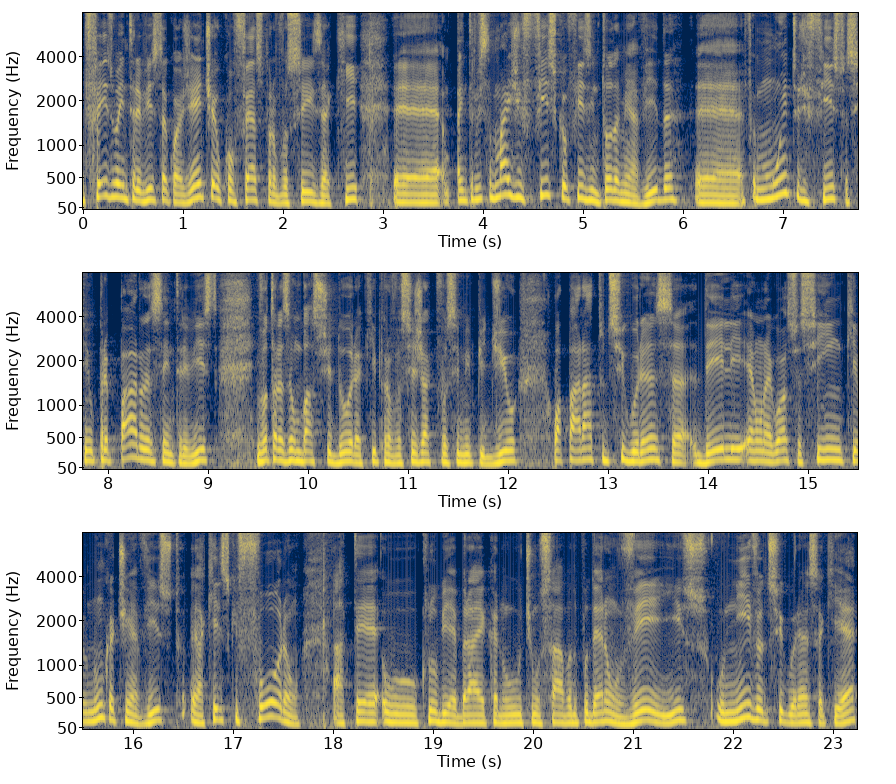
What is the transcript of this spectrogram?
fez uma entrevista com a gente. Eu confesso para vocês aqui, é, a entrevista mais difícil que eu fiz em toda a minha vida. É, foi muito difícil, assim, o preparo dessa entrevista. Eu vou trazer um bastidor aqui para você, já que você me pediu. O aparato de segurança dele é um negócio, assim, que eu nunca tinha visto. É, aqueles que foram até o Clube Hebraica no último sábado puderam ver isso, o nível de segurança que é.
